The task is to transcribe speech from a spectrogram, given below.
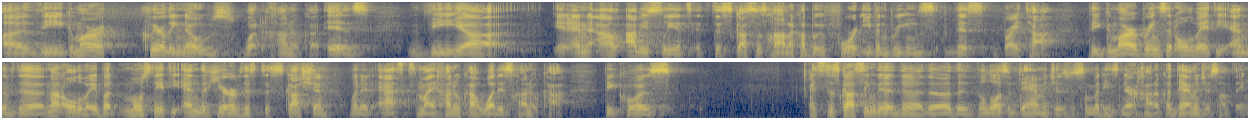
Uh, the Gemara clearly knows what Chanukah is. The it, and obviously it discusses Hanukkah before it even brings this Braita. The Gemara brings it all the way at the end of the, not all the way, but mostly at the end of here of this discussion when it asks, Mai Chanukah, what is Chanukah? Because it's discussing the, the, the, the, laws of damages if somebody's Ner Chanukah damages something.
